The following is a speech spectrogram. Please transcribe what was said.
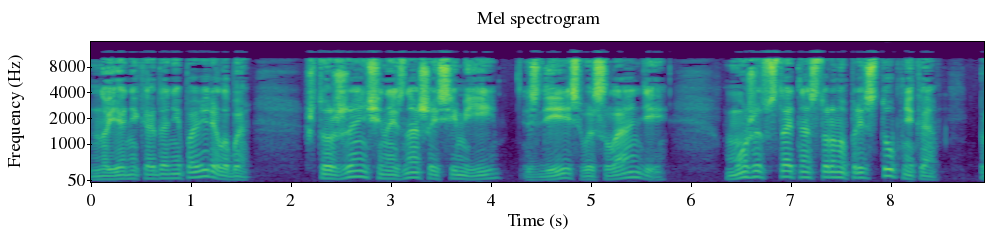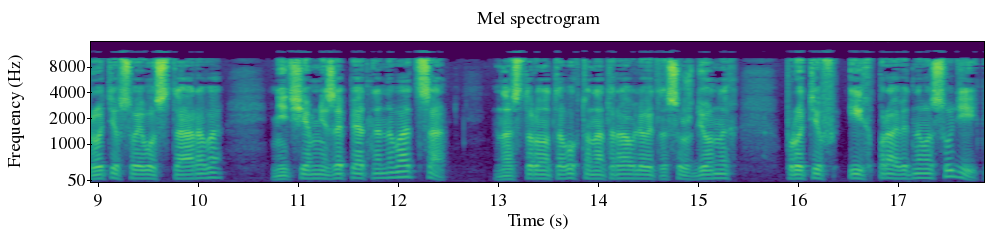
но я никогда не поверила бы, что женщина из нашей семьи, здесь, в Исландии, может встать на сторону преступника против своего старого, ничем не запятнанного отца, на сторону того, кто натравливает осужденных против их праведного судьи.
